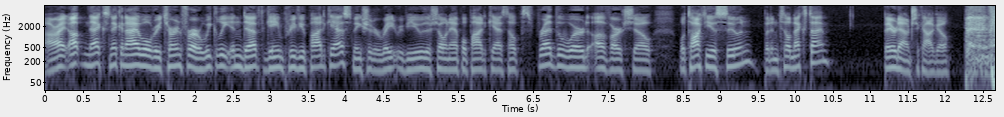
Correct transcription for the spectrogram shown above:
All right, up next, Nick and I will return for our weekly in depth game preview podcast. Make sure to rate, review the show on Apple Podcast, help spread the word of our show. We'll talk to you soon, but until next time, bear down, Chicago. Bear down!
